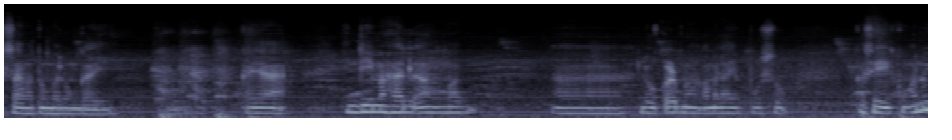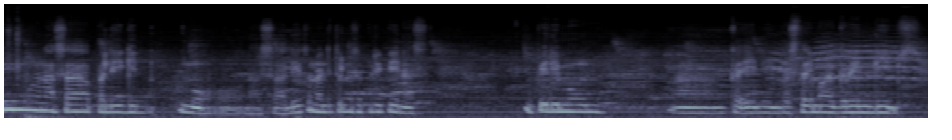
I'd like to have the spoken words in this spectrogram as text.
Kasama tong malunggay. Kaya hindi mahal ang mag ah, low carb mga kamalayang puso. Kasi kung ano yung mga nasa paligid mo o nasa dito na dito lang sa Pilipinas pwede mong ah, kainin. Basta yung mga green leaves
